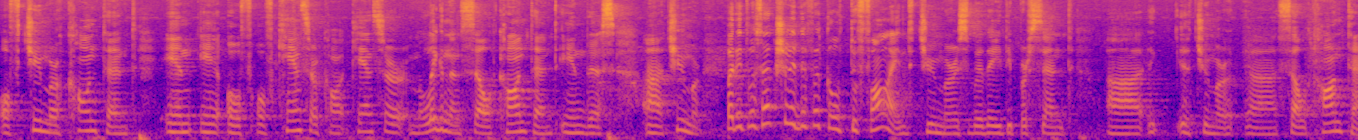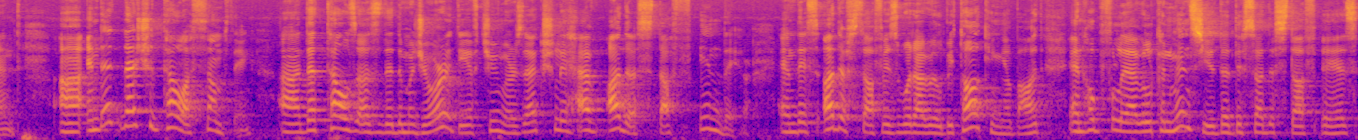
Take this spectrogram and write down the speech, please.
of tumor content in, in of, of cancer, cancer malignant cell content in this uh, tumor. But it was actually difficult to find tumors with 80% uh, tumor uh, cell content. Uh, and that, that should tell us something. that tells us that the majority of tumors actually have other stuff in there. And this other stuff is what I will be talking about. And hopefully I will convince you that this other stuff is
